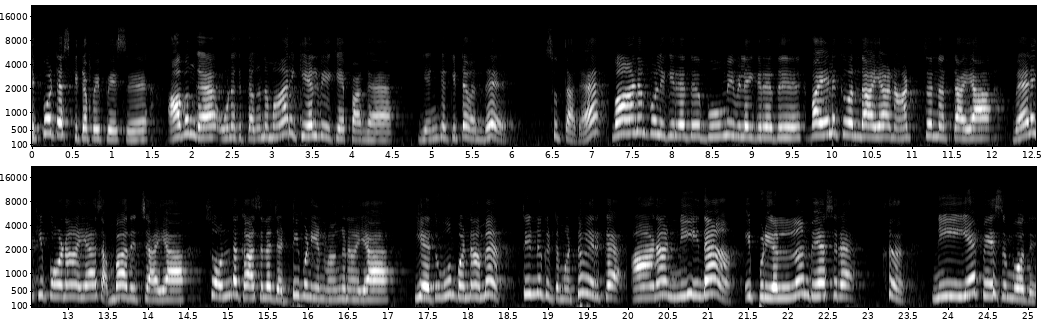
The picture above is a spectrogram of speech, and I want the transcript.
ரிப்போர்ட்டர்ஸ் கிட்ட போய் பேசு. அவங்க உனக்கு தகுந்த மாதிரி கேள்வியை கேட்பாங்க. எங்கள் கிட்ட வந்து சுத்தாத. வானம் பொழிகிறது பூமி விளைகிறது. வயலுக்கு வந்தாயா நாட்டு நட்டாயா வேலைக்கு போனாயா சம்பாதிச்சாயா சொந்த காசுல ஜட்டி பனியன் வாங்கினாயா எதுவும் பண்ணாம தின்னுக்கிட்டு மட்டும் இருக்க. ஆனா நீ தான் இப்படி எல்லாம் பேசுற நீயே பேசும்போது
